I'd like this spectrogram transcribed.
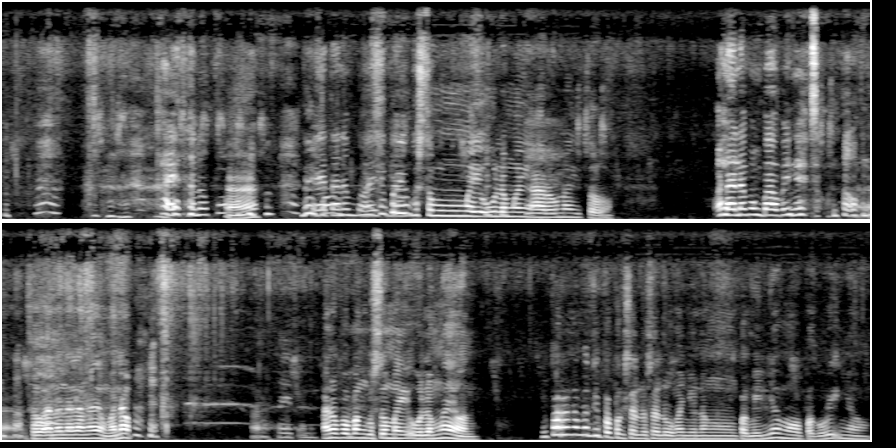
Kahit ano po. Ha? Hindi, Kahit anong po, ayos Siyempre, yung gusto mong may ulam ngayong araw na ito. Wala na pong baboy ngayon sa panahon. Ah, so ano na lang ngayon, manok. Kahit ano. Ano pa bang gusto may ulam ngayon? Eh, para naman di pa pagsalusaluhan nyo ng pamilya mo pag uwi nyo.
